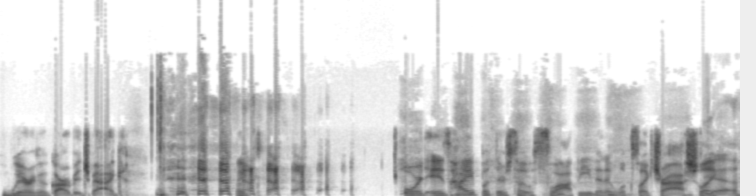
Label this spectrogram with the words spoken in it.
wearing a garbage bag. Like- or it is hype, but they're so sloppy that it looks like trash. Like yeah.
